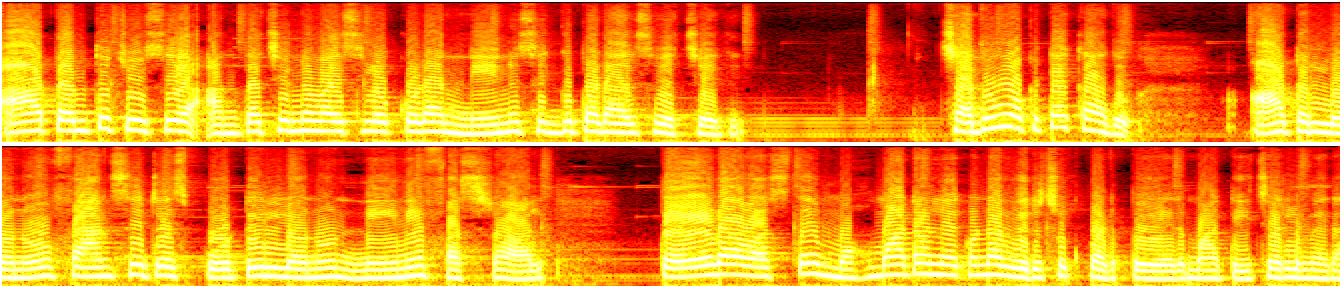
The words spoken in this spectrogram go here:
ఆ తంతు చూసి అంత చిన్న వయసులో కూడా నేను సిగ్గుపడాల్సి వచ్చేది. చదువు ఒకటే కాదు ఆటల్లోనూ ఫ్యాన్సీ డ్రెస్ పోటీల్లోనూ నేనే ఫస్ట్ రావాలి. తేడా వస్తే మొహమాటం లేకుండా విరుచుకు పడిపోయేది మా టీచర్ల మీద.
